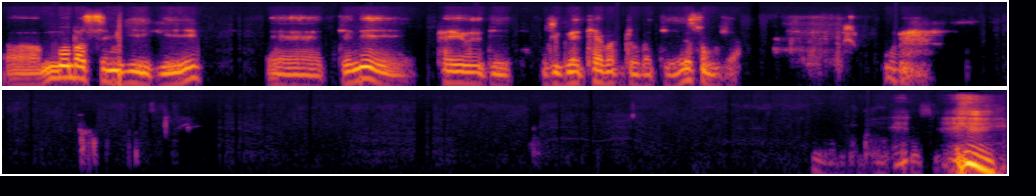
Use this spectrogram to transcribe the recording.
어 몸바스미기 에 되네 페이오디 지게 태버 두고 뒤에 송자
